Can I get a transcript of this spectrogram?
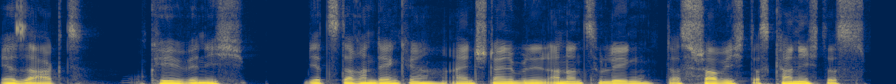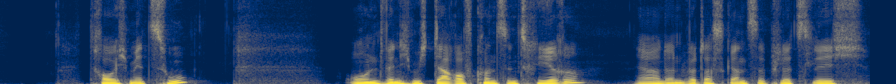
Er sagt, okay, wenn ich jetzt daran denke, einen Stein über den anderen zu legen, das schaffe ich, das kann ich, das traue ich mir zu. Und wenn ich mich darauf konzentriere, ja, dann wird das Ganze plötzlich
